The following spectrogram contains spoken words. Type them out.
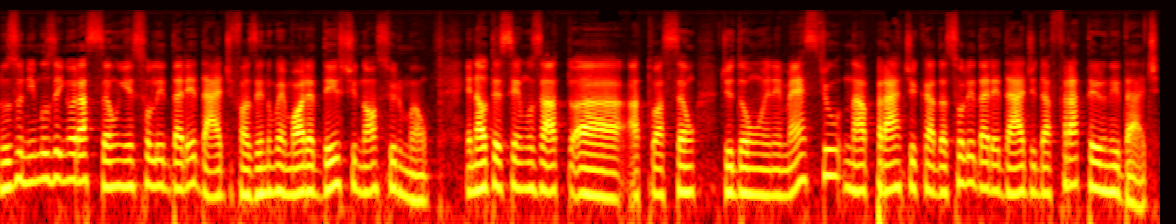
nos unimos em oração e em solidariedade, fazendo memória deste nosso irmão. Enaltecemos a, atu- a atuação de Dom Enemécio na prática da solidariedade e da fraternidade.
